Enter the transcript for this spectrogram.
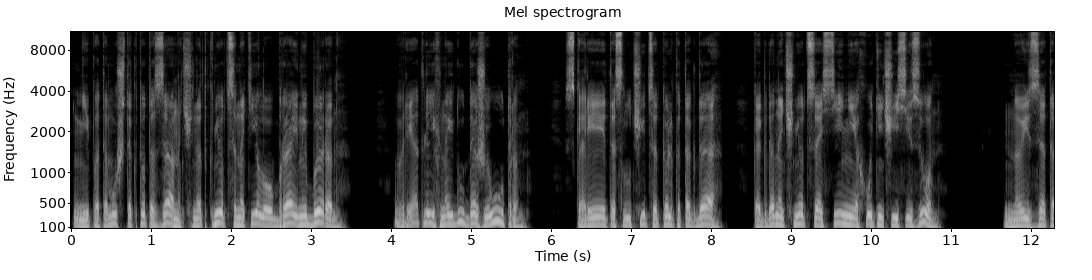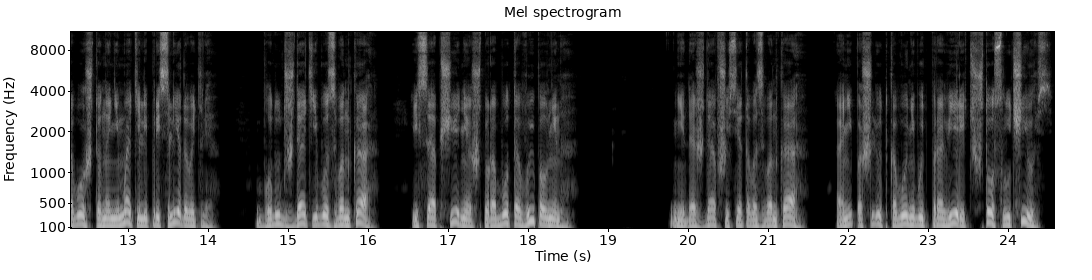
Не потому что кто-то за ночь наткнется на тело О'Брайена и Бэрона. Вряд ли их найдут даже утром. Скорее это случится только тогда, когда начнется осенний охотничий сезон. Но из-за того, что наниматели преследователя будут ждать его звонка и сообщения, что работа выполнена. Не дождавшись этого звонка, они пошлют кого-нибудь проверить, что случилось.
